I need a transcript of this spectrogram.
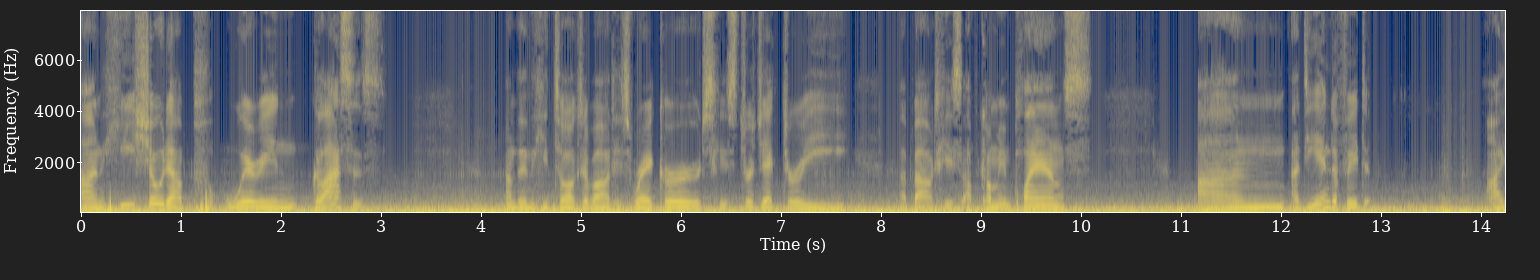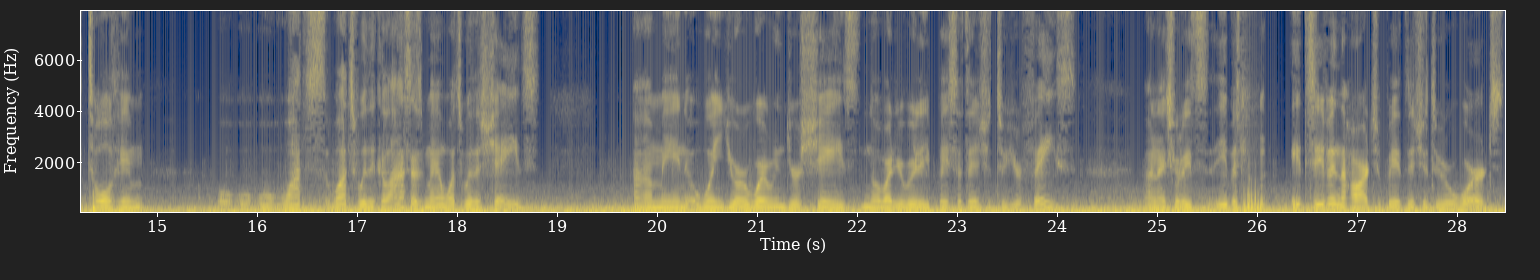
And he showed up wearing glasses. And then he talked about his records, his trajectory, about his upcoming plans. And at the end of it, I told him, what's what's with the glasses, man? What's with the shades? I mean, when you're wearing your shades, nobody really pays attention to your face, and actually, it's even it's even hard to pay attention to your words.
